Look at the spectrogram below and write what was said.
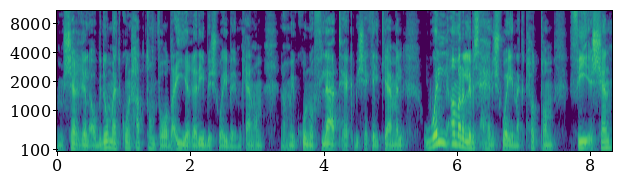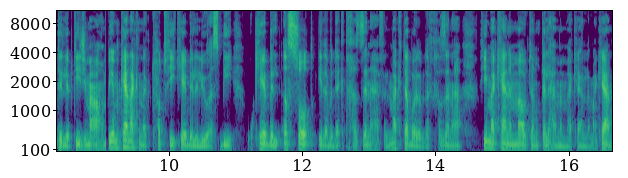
مشغل أو بدون ما تكون حاططهم في وضعية غريبة شوي بإمكانهم إنهم يكونوا flat هيك بشكل كامل والأمر اللي بيسهل شوي إنك تحطهم في الشنطة اللي بتيجي معهم. بإمكانك إنك تحط فيه cable ال USB وكيبل الصوت إذا بدك تخزنها في المكتب ولا بدك تخزنها في مكان ما وتنقلها من مكان لمكان.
